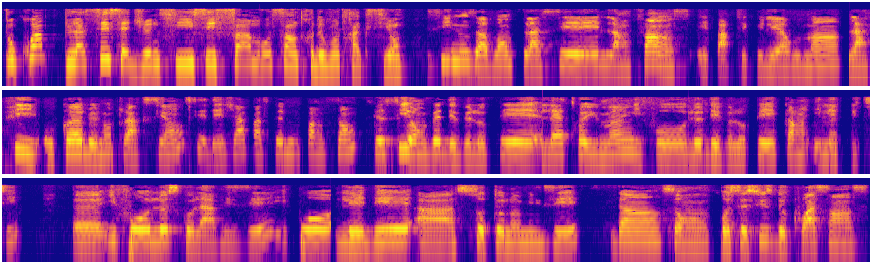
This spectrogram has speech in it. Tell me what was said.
Pourquoi placer cette jeune fille, ces femmes au centre de votre action? Si nous avons placé l'enfance et particulièrement la fille au cœur de notre action, c'est déjà parce que nous pensons que si on veut développer l'être humain, il faut le développer quand il est petit. Euh, il faut le scolariser, il faut l'aider à s'autonomiser dans son processus de croissance.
